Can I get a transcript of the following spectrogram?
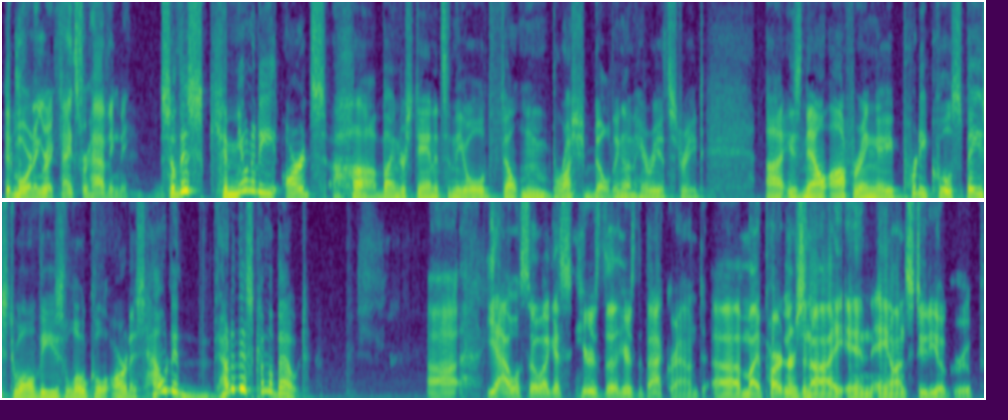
Good morning, Rick. Thanks for having me. So, this community arts hub, I understand it's in the old Felton Brush building on Harriet Street. Uh, is now offering a pretty cool space to all these local artists. How did how did this come about? Uh, yeah, well, so I guess here's the here's the background. Uh, my partners and I in Aeon Studio Group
